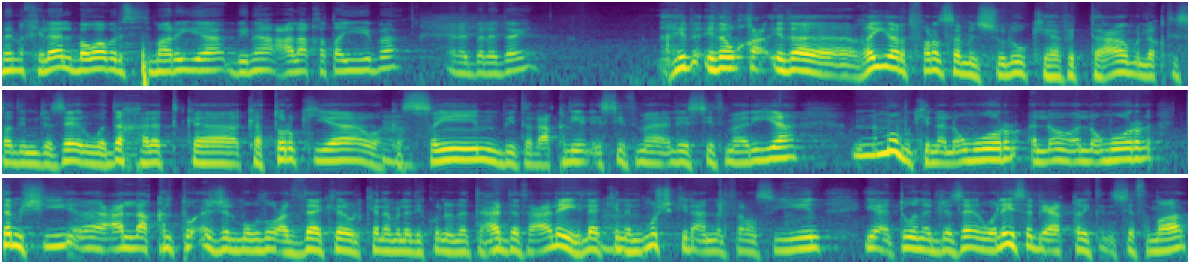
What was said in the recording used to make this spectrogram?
من خلال البوابة الاستثمارية بناء علاقة طيبة بين البلدين؟ إذا إذا وقع إذا غيرت فرنسا من سلوكها في التعامل الاقتصادي من الجزائر ودخلت كتركيا وكالصين بالعقليه الاستثمارية ممكن الأمور الأمور تمشي على الأقل تؤجل موضوع الذاكرة والكلام الذي كنا نتحدث عليه، لكن المشكلة أن الفرنسيين يأتون الجزائر وليس بعقلية الاستثمار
